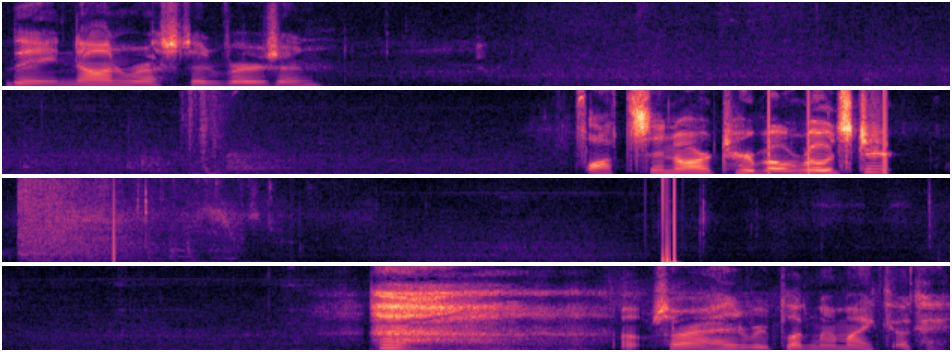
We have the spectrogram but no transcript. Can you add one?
The non-rusted version. Watson R Turbo Roadster. oh, sorry, I had to replug my mic. Okay.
